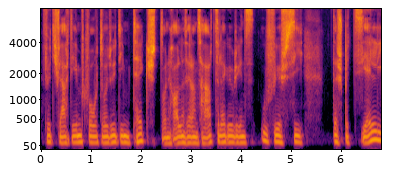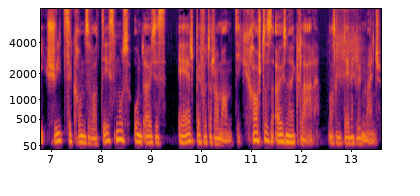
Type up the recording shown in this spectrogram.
für die schlechte Impfquote, die du in deinem Text, den ich allen sehr ans Herz lege, übrigens aufführst, sind der spezielle Schweizer Konservatismus und unser Erbe von der Romantik. Kannst du das uns noch erklären, was du mit diesen Gründen meinst?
